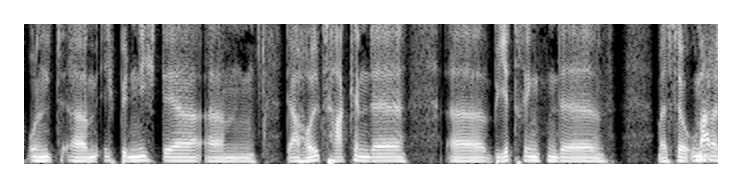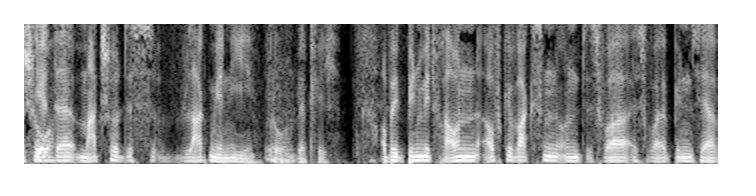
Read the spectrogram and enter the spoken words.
Und ähm, ich bin nicht der, ähm, der holzhackende, äh, biertrinkende Weißt du, unrasierte Macho. Macho, das lag mir nie so mhm. wirklich. Aber ich bin mit Frauen aufgewachsen und es war, es war, bin sehr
